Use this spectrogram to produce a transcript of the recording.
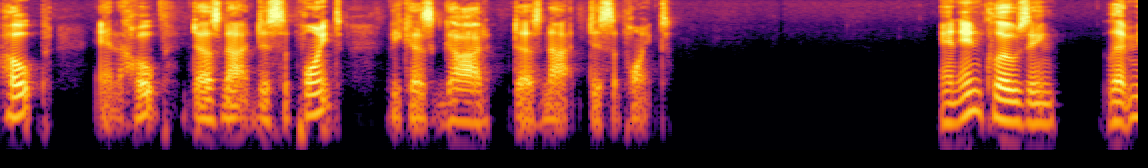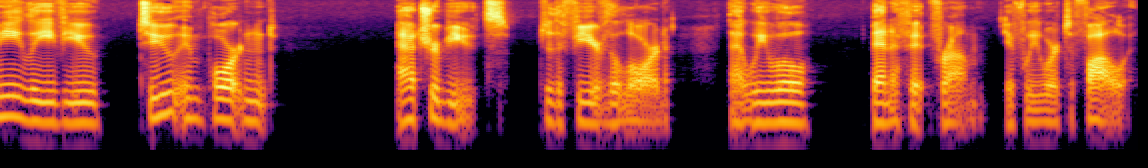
hope, and hope does not disappoint because God does not disappoint. And in closing, let me leave you two important attributes to the fear of the Lord that we will benefit from if we were to follow it.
